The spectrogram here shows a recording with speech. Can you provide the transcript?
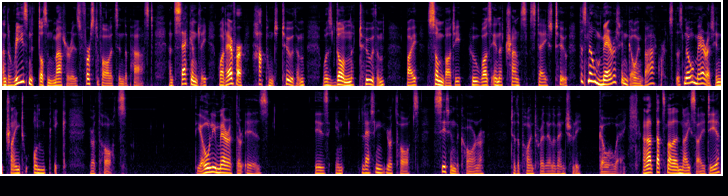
And the reason it doesn't matter is, first of all, it's in the past. And secondly, whatever happened to them was done to them by somebody who was in a trance state too. There's no merit in going backwards. There's no merit in trying to unpick your thoughts. The only merit there is, is in letting your thoughts sit in the corner to the point where they'll eventually go away. And that, that's not a nice idea.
